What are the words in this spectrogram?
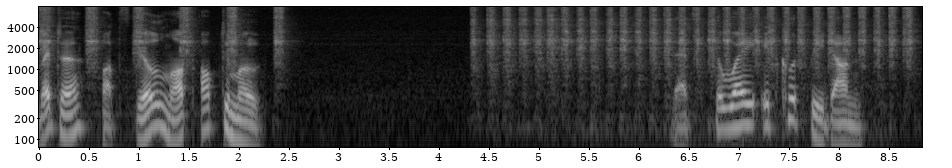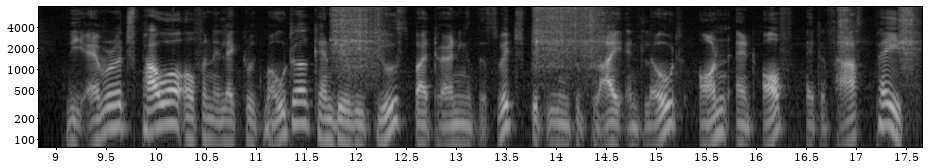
Better, but still not optimal. That's the way it could be done. The average power of an electric motor can be reduced by turning the switch between supply and load on and off at a fast pace.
